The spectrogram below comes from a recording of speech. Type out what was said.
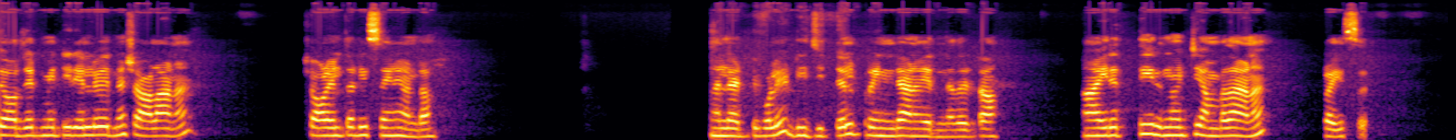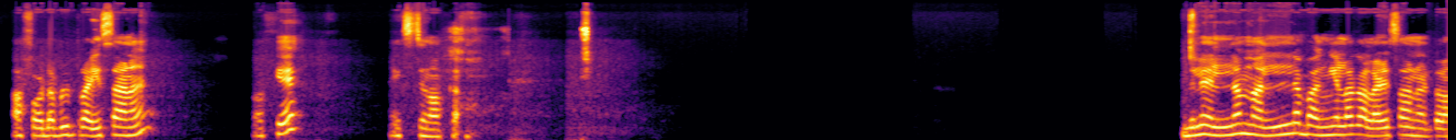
ജോർജറ്റ് മെറ്റീരിയലിൽ വരുന്ന ഷോളാണ്. ഷോളിലത്തെ ഡിസൈൻ കണ്ടോ? നല്ല അടിപൊളി ഡിജിറ്റൽ പ്രിന്റ് ആണ് വരുന്നത് കേട്ടോ ആയിരത്തി ഇരുന്നൂറ്റി അമ്പതാണ് പ്രൈസ് അഫോർഡബിൾ പ്രൈസ് ആണ്. ഓക്കെ നെക്സ്റ്റ് നോക്കാം. ഇതിലെല്ലാം നല്ല ഭംഗിയുള്ള കളേഴ്സ് ആണ് കേട്ടോ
